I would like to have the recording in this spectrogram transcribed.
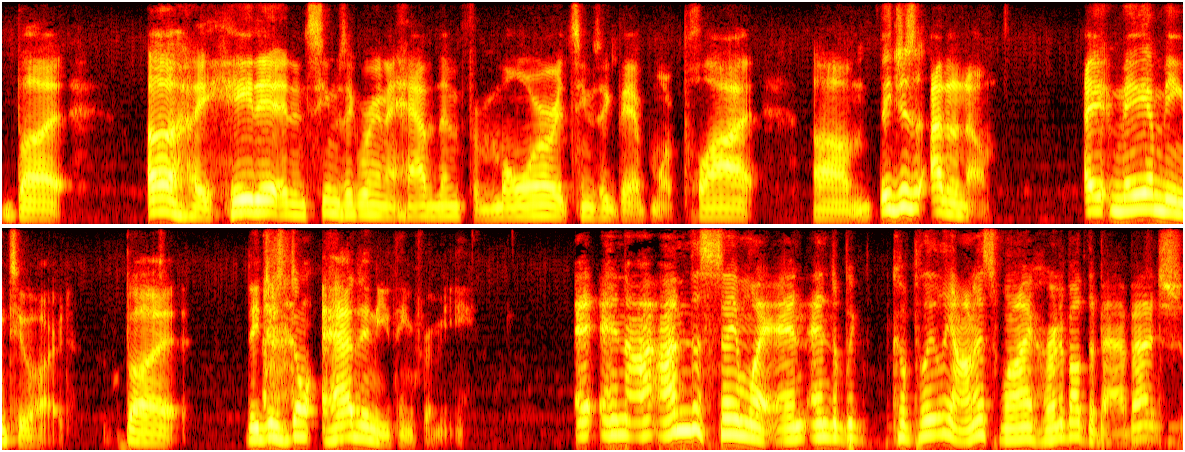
But oh, I hate it. And it seems like we're gonna have them for more. It seems like they have more plot. Um, they just I don't know. I maybe I'm being too hard, but they just don't add anything for me. And, and I, am the same way. And and to be completely honest, when I heard about the Bad Batch,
